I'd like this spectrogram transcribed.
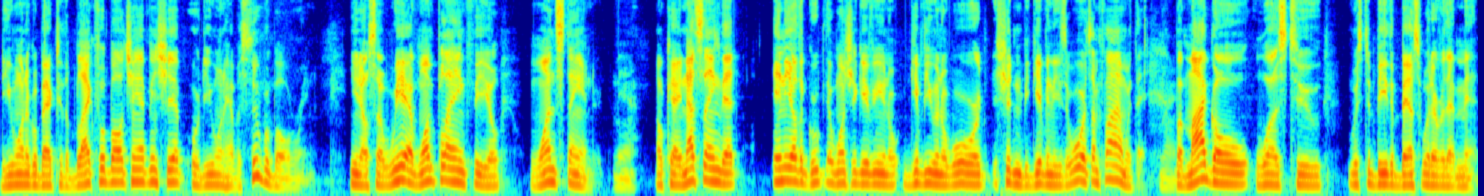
Do you want to go back to the black football championship or do you want to have a Super Bowl ring? You know, so we have one playing field, one standard. Yeah. Okay, not saying that any other group that wants to give you an, give you an award shouldn't be giving these awards. I'm fine with that. But my goal was to was to be the best, whatever that meant.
